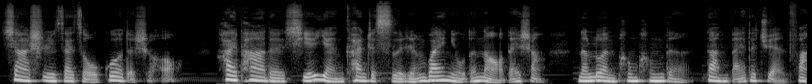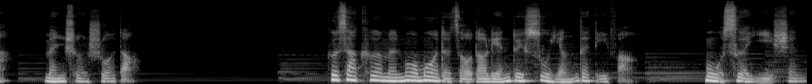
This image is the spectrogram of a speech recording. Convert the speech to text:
夏氏在走过的时候。害怕的斜眼看着死人歪扭的脑袋上那乱蓬蓬的淡白的卷发，闷声说道：“哥萨克们默默地走到连队宿营的地方，暮色已深，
